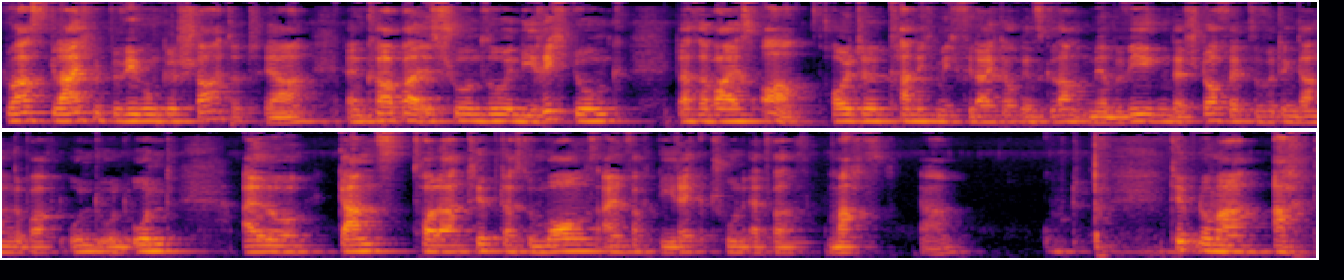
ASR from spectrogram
du hast gleich mit Bewegung gestartet, ja. Dein Körper ist schon so in die Richtung, dass er weiß, oh, heute kann ich mich vielleicht auch insgesamt mehr bewegen, der Stoffwechsel wird in Gang gebracht und, und, und. Also ganz toller Tipp, dass du morgens einfach direkt schon etwas machst, ja. Gut. Tipp Nummer 8.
